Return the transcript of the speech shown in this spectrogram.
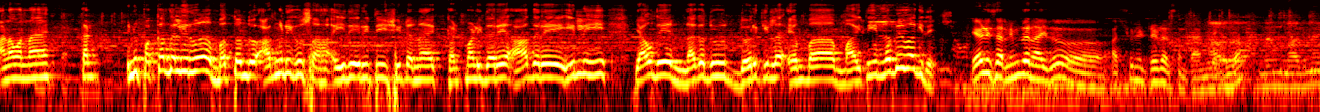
ಹಣವನ್ನು ಕಟ್ ಇನ್ನು ಪಕ್ಕದಲ್ಲಿರುವ ಮತ್ತೊಂದು ಅಂಗಡಿಗೂ ಸಹ ಇದೇ ರೀತಿ ಶೀಟನ್ನು ಕಟ್ ಮಾಡಿದ್ದಾರೆ. ಆದರೆ ಇಲ್ಲಿ ಯಾವುದೇ ನಗದು ದೊರಕಿಲ್ಲ ಎಂಬ ಮಾಹಿತಿ ಲಭ್ಯವಾಗಿದೆ. ಹೇಳಿ ಸರ್ ನಿಮ್ದೇನಾ ಇದು ಅಶ್ವಿನಿ ಟ್ರೇಡರ್ಸ್ ಅಂತ ಹೌದು ನನ್ನ ಮಗನೇ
